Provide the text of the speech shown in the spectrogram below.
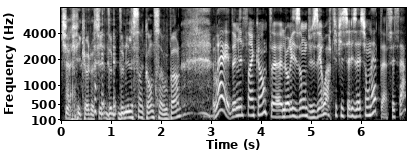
Qui rigole aussi. 2050, ça vous parle? Ouais, 2050, l'horizon du zéro artificialisation nette, c'est ça?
